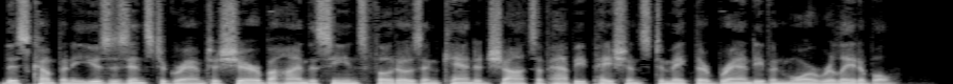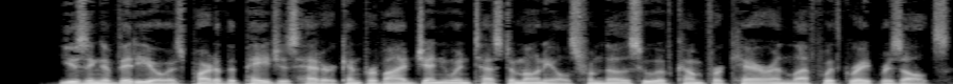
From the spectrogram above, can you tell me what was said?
This company uses Instagram to share behind the scenes photos and candid shots of happy patients to make their brand even more relatable. Using a video as part of the page's header can provide genuine testimonials from those who have come for care and left with great results.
